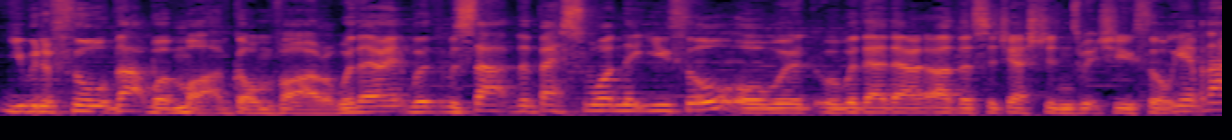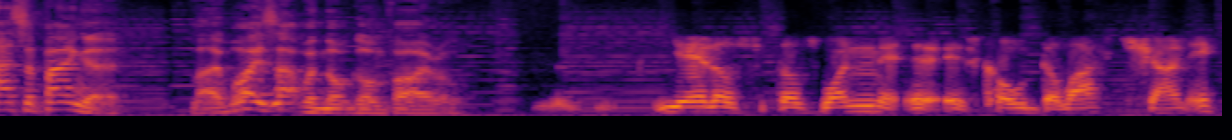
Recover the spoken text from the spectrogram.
you would have thought that one might have gone viral? Were there was that the best one that you thought, or were, were there, there other suggestions which you thought, yeah, but that's a banger? Like, why is that one not gone viral? Yeah, there's there's one. It's called the Last Shanty,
